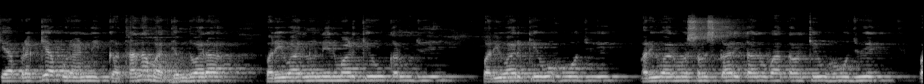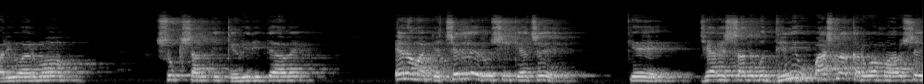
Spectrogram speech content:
કે આ પ્રજ્ઞા પુરાણની કથાના માધ્યમ દ્વારા પરિવારનું નિર્માણ કેવું કરવું જોઈએ? પરિવાર કેવો હોવો જોઈએ? પરિવારમાં સંસ્કારિતાનું વાતાવરણ કેવું હોવું જોઈએ? પરિવારમાં સુખ શાંતિ કેવી રીતે આવે? એના માટે છેલ્લે ઋષિ કહે છે કે જ્યારે સદબુદ્ધિની ઉપાસના કરવામાં આવશે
